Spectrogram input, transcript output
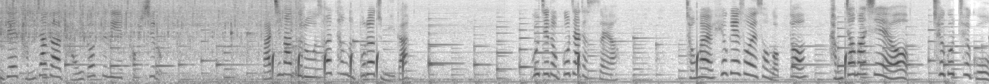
이제 감자가 다 익었으니 접시로 마지막으로 설탕을 뿌려줍니다. 꼬지도 꽂아졌어요. 정말 휴게소에서 먹던 감자 맛이에요. 최고 최고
